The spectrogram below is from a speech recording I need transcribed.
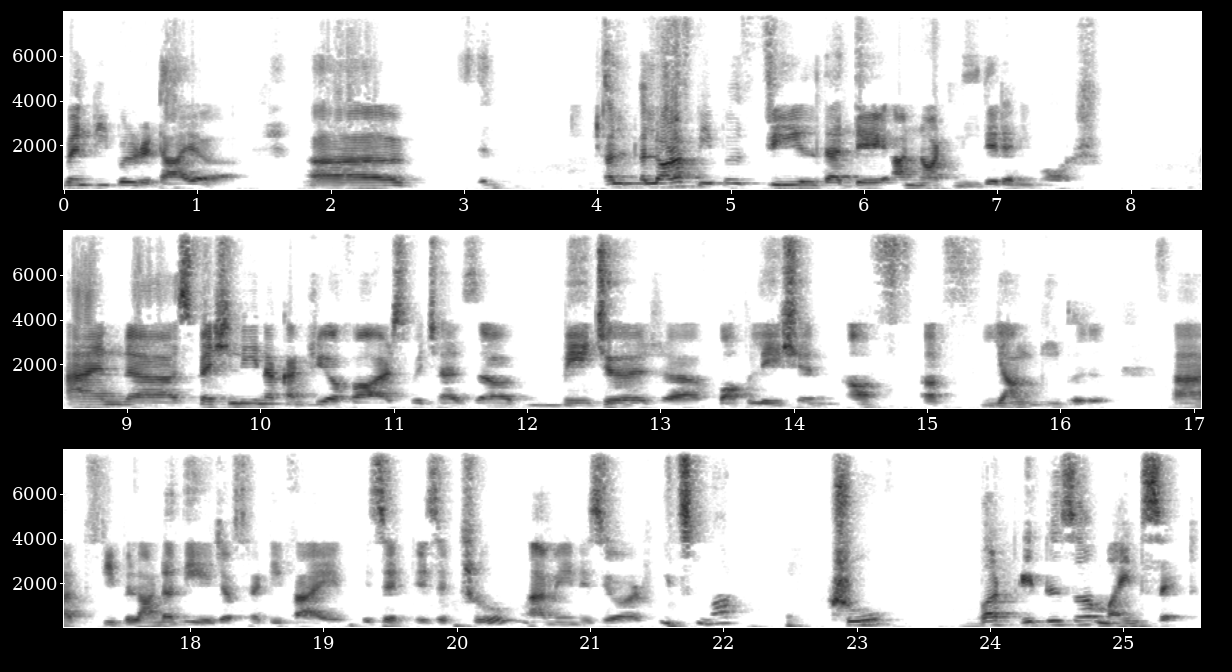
when people retire, uh, a, a, lot of people feel that they are not needed anymore, and uh, especially in a country of ours, which has a major uh, population of of young people uh, people under the age of 35 is it is it true? I mean is your it's not true but it is a mindset.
